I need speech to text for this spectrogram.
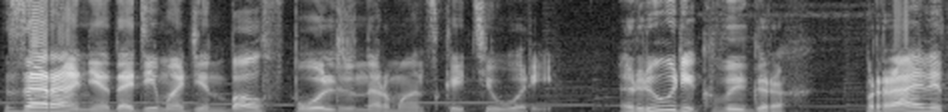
Заранее дадим один балл в пользу нормандской теории. Рюрик в играх правит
